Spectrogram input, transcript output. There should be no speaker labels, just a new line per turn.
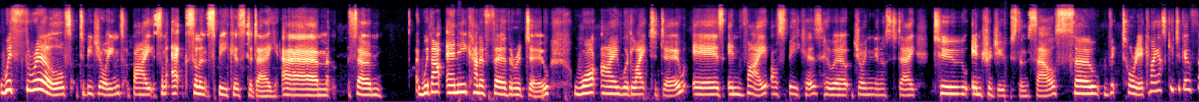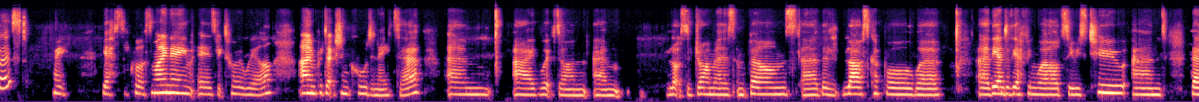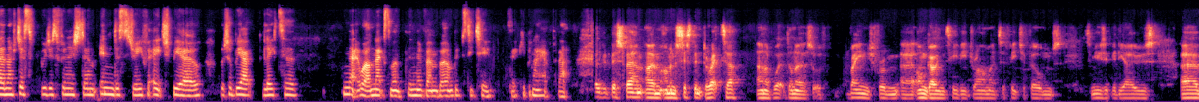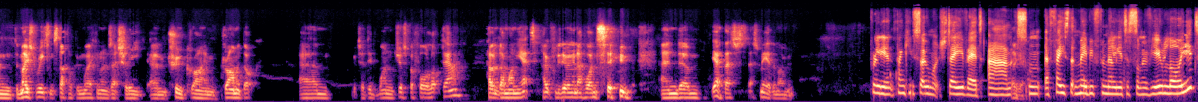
we're thrilled to be joined by some excellent speakers today. Um, so, without any kind of further ado, what I would like to do is invite our speakers who are joining us today to introduce themselves. So, Victoria, can I ask you to go first?
Hi. Yes, of course. My name is Victoria Wheel. I'm production coordinator. Um, I worked on um, lots of dramas and films. Uh, the last couple were uh, the end of the effing world series two and then i've just we just finished um, industry for hbo which will be out later ne- well next month in november on bbc two. So keep an eye out for that.
David bispham I'm, I'm an assistant director and i've worked on a sort of range from uh, ongoing tv drama to feature films to music videos. Um, the most recent stuff i've been working on is actually um, true crime drama doc um, which i did one just before lockdown haven't done one yet. Hopefully, doing another one soon. And um, yeah, that's that's me at the moment.
Brilliant. Thank you so much, David. And some, a face that may be familiar to some of you, Lloyd.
